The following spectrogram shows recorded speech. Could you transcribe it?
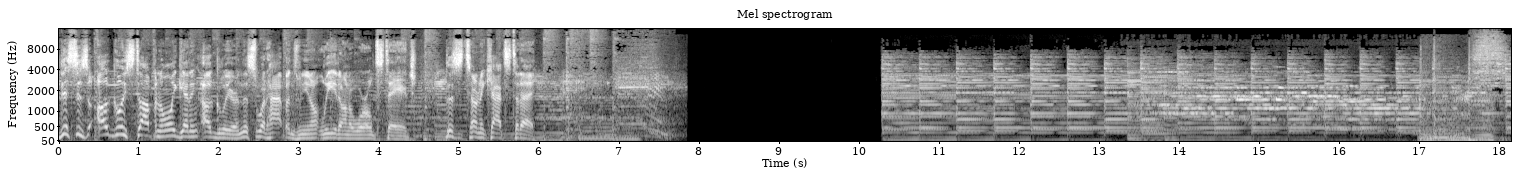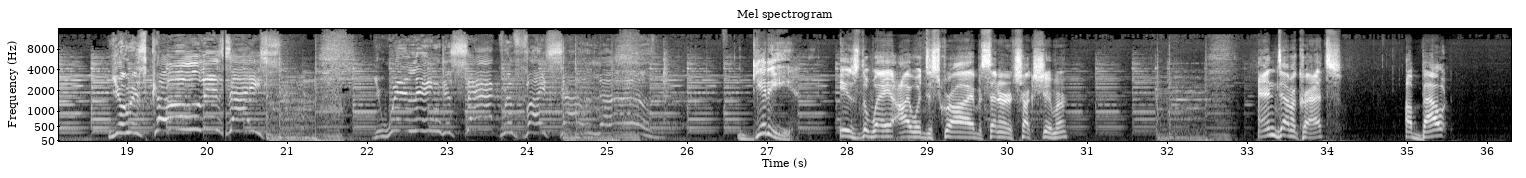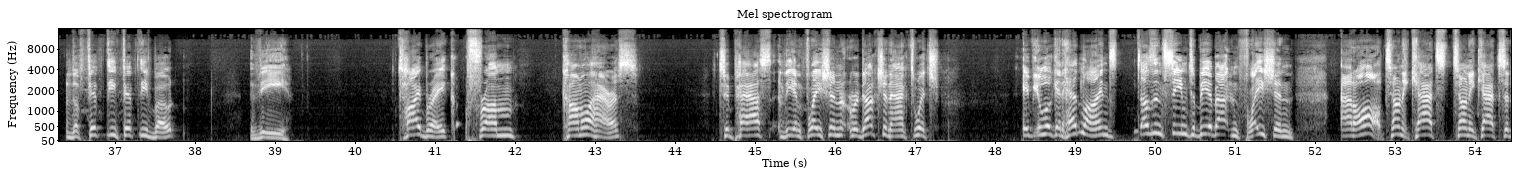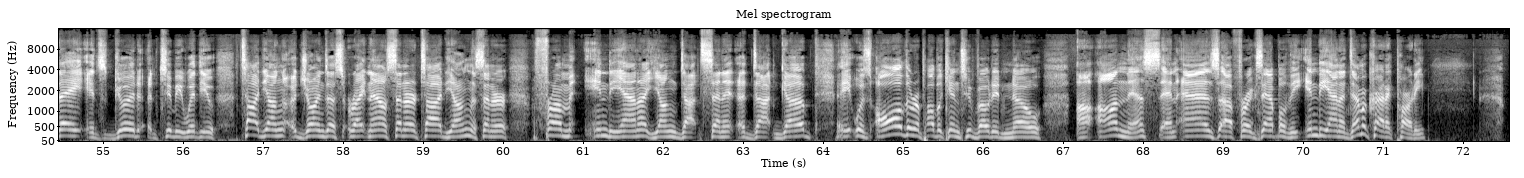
This is ugly stuff and only getting uglier. And this is what happens when you don't lead on a world stage. This is Tony Katz today. Giddy is the way I would describe Senator Chuck Schumer and Democrats about the 50 50 vote, the tiebreak from Kamala Harris to pass the Inflation Reduction Act, which if you look at headlines, doesn't seem to be about inflation at all. Tony Katz, Tony Katz today. It's good to be with you. Todd Young joins us right now. Senator Todd Young, the senator from Indiana, young.senate.gov. It was all the Republicans who voted no uh, on this. And as, uh, for example, the Indiana Democratic Party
